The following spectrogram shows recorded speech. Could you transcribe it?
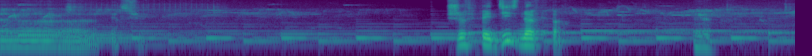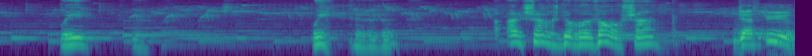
Euh, perçu. je fais 19. Oui. euh, Oui. Un charge de revanche, hein. Bien sûr.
